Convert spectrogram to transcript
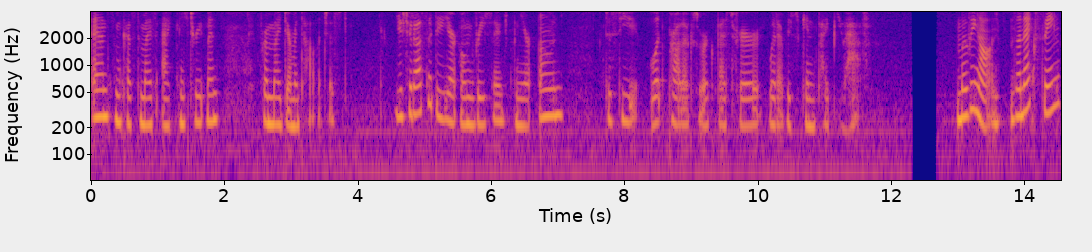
and some customized acne treatment from my dermatologist. You should also do your own research on your own to see what products work best for whatever skin type you have. Moving on, the next thing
